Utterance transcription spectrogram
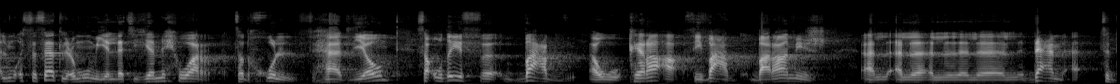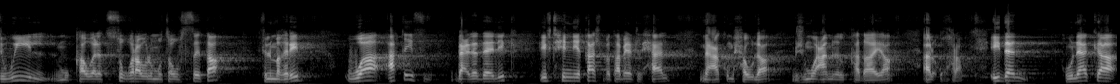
المؤسسات العمومية التي هي محور تدخل في هذا اليوم سأضيف بعض أو قراءة في بعض برامج الدعم تدويل المقاولات الصغرى والمتوسطة في المغرب وأقف بعد ذلك لفتح النقاش بطبيعة الحال معكم حول مجموعة من القضايا الأخرى. إذا هناك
